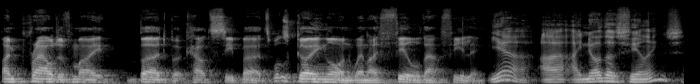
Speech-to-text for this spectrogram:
I'm proud of my bird book, How to See Birds. What's going on when I feel that feeling? Yeah, uh, I know those feelings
